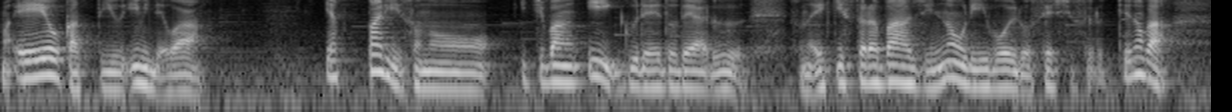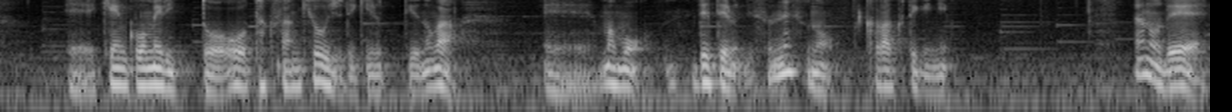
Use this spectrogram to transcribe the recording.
まあ、栄養価っていう意味ではやっぱりその一番いいグレードであるそのエキストラバージンのオリーブオイルを摂取するっていうのが、えー、健康メリットをたくさん享受できるっていうのが、えー、まあ、もう出てるんですよねその科学的に。なので、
